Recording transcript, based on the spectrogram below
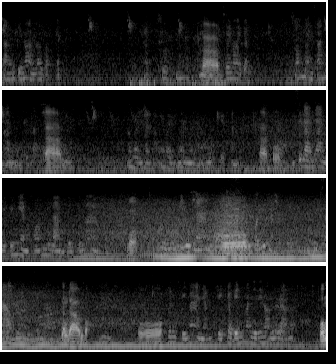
สั่งที่นอนเราดอกแค่สุดนี่ใช่น้อยจัก2,000 3,000จังซี่ล่ะครับเอาไว้ให้หลังเอาไว้นั่นมันเขตอันครับผมสิดานย่านนี่เป็นเมียนของมีลานเกิดสิมาบ่เออมีลูกนะโอ้ขอลูกนะลูกสาวคือสิมานังดาวบ่อืมโอ้เพิ่นสิมาหยังติเจ้าเห็นมันอยู่ที่นอนนู่นดาวเนาะผม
